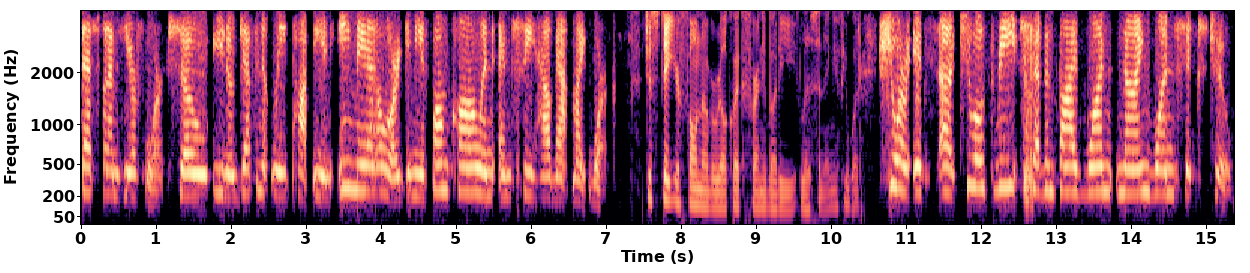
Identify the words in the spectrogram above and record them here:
That's what I'm here for. So you know, definitely pop me an email or give me a phone call and and see how that might work. Just state your phone number real quick for anybody listening, if you would. Sure, it's uh, 203 751 9162.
